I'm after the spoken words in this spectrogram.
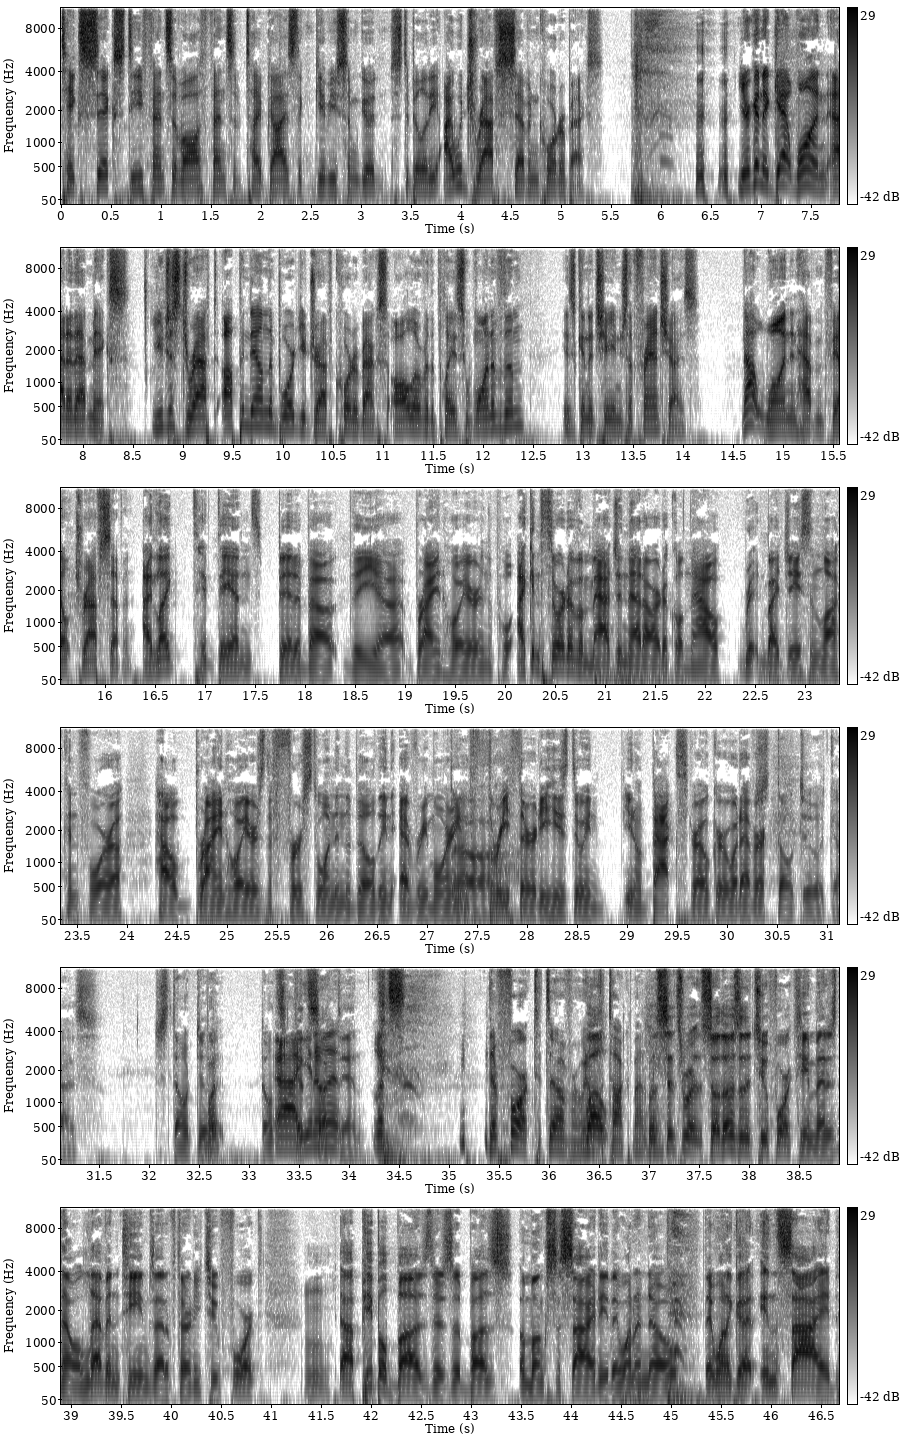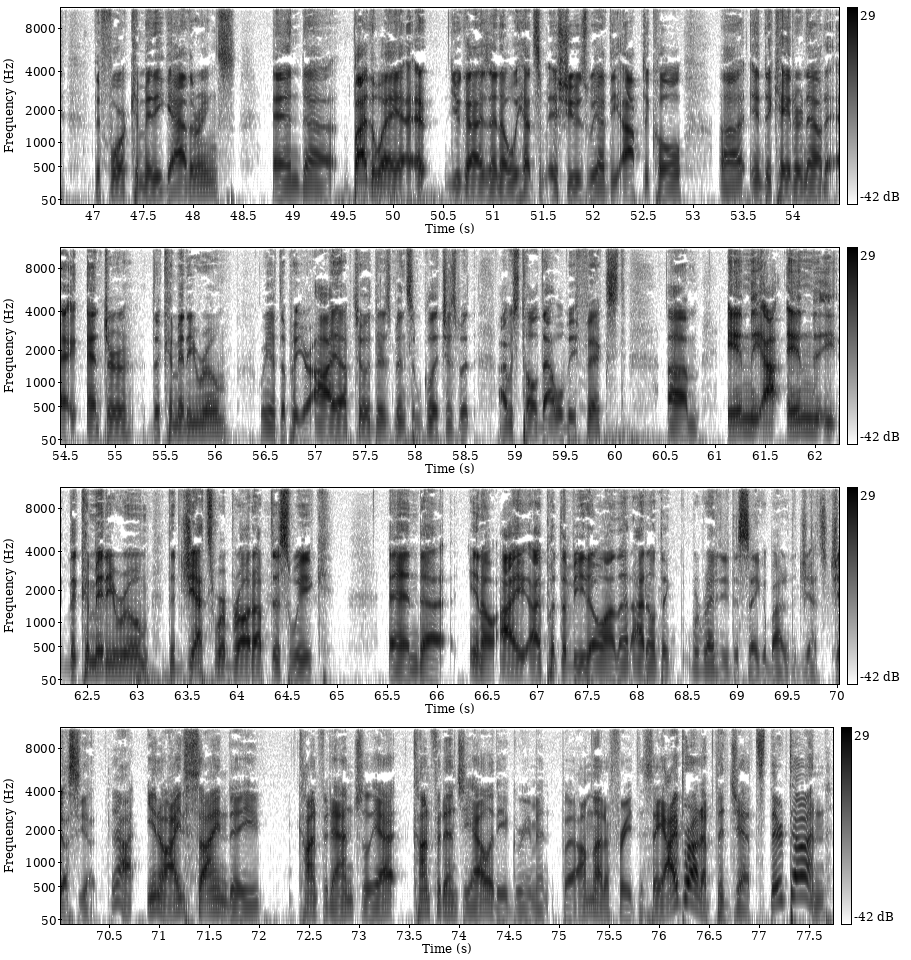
take six defensive, offensive type guys that can give you some good stability. I would draft seven quarterbacks. You're going to get one out of that mix. You just draft up and down the board. You draft quarterbacks all over the place. One of them is going to change the franchise. Not one and have them fail. Draft seven. I like Dan's bit about the uh, Brian Hoyer in the pool. I can sort of imagine that article now, written by Jason La Canfora, how Brian Hoyer is the first one in the building every morning, three thirty. He's doing you know backstroke or whatever. Just don't do it, guys. Just don't do What- it. Don't Ah, get you know sucked what? in. Let's. They're forked. It's over. We don't have to talk about it. But since we're so those are the two forked team. That is now eleven teams out of thirty-two forked. Mm. Uh, people buzz. There's a buzz amongst society. They want to know. they want to get inside the fork committee gatherings. And uh, by the way, uh, you guys, I know we had some issues. We have the optical uh, indicator now to e- enter the committee room, where you have to put your eye up to it. There's been some glitches, but I was told that will be fixed. Um, in the uh, in the, the committee room, the Jets were brought up this week. And uh, you know, I, I put the veto on that. I don't think we're ready to say goodbye to the Jets just yet. Yeah, you know, I signed a confidentially confidentiality agreement, but I'm not afraid to say I brought up the Jets. They're done.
